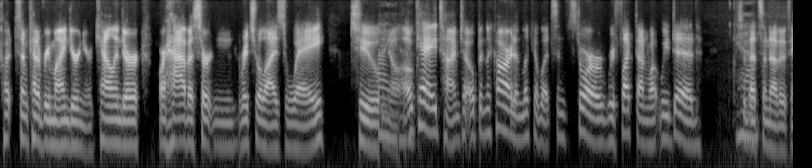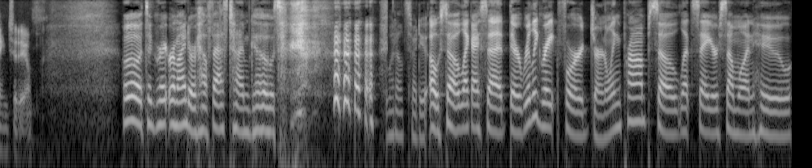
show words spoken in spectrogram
put some kind of reminder in your calendar or have a certain ritualized way to you know yeah. okay time to open the card and look at what's in store or reflect on what we did so that's another thing to do Oh, it's a great reminder of how fast time goes. what else do I do? Oh, so like I said, they're really great for journaling prompts. So let's say you're someone who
